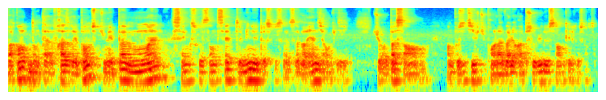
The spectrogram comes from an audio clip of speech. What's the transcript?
Par contre, dans ta phrase réponse, tu mets pas moins 5,67 minutes, parce que ça ne veut rien dire en physique. Tu repasses en, positif, tu prends la valeur absolue de ça en quelque sorte.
